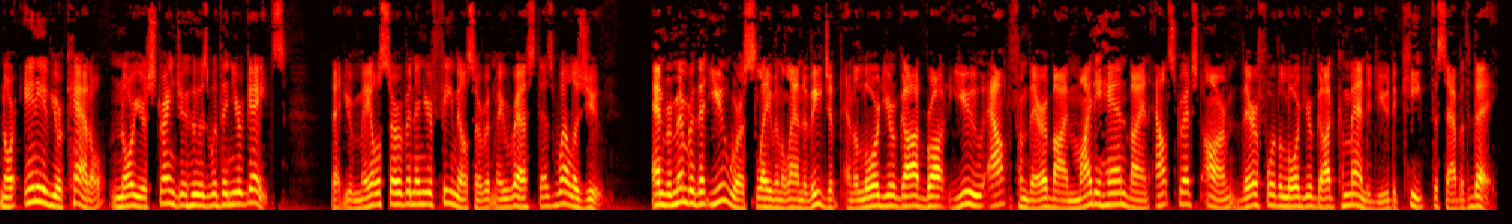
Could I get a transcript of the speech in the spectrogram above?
nor any of your cattle, nor your stranger who is within your gates, that your male servant and your female servant may rest as well as you. And remember that you were a slave in the land of Egypt, and the Lord your God brought you out from there by a mighty hand, by an outstretched arm. Therefore, the Lord your God commanded you to keep the Sabbath day.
